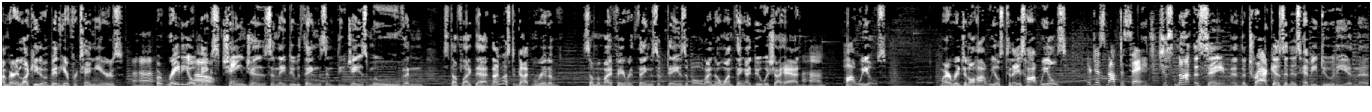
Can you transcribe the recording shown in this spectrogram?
I'm very lucky to have been here for 10 years, Uh huh. but radio Oh. makes changes and they do things and DJs move and stuff like that. And I must have gotten rid of some of my favorite things of days of old. I know one thing I do wish I had Uh huh. Hot Wheels. My original Hot Wheels. Today's Hot Wheels, They're just not the same. it's just not the same. The, the track isn't as heavy duty and the,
